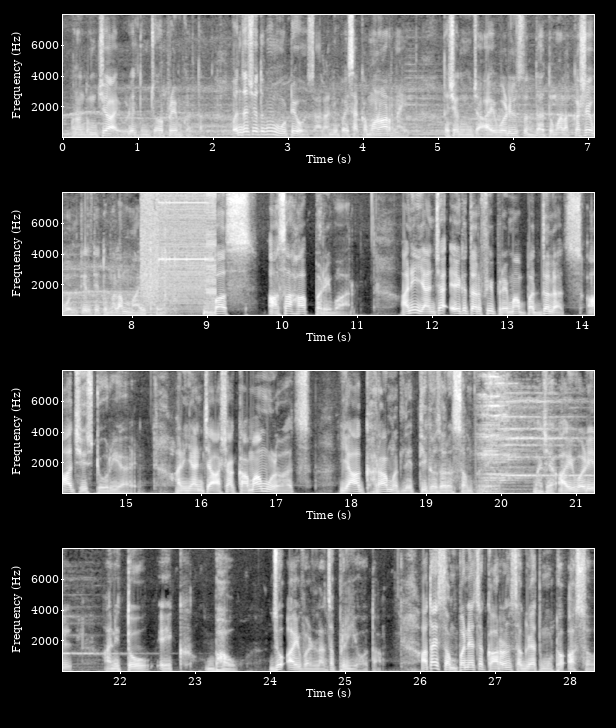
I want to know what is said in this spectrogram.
म्हणून तुमचे आईवडील तुमच्यावर प्रेम करतात. पण जसे तुम्ही मोठे होसाल आणि पैसा कमवणार नाहीत तसे तुमच्या आईवडीलसुद्धा तुम्हाला कसे बोलतील ते तुम्हाला माहीत होईल. बस असा हा परिवार. आणि यांच्या एकतर्फी प्रेमाबद्दलच आज ही स्टोरी आहे. आणि यांच्या अशा कामामुळंच या घरामधले तिघंजणं संपले. माझे आईवडील आणि तो एक भाऊ जो आईवडिलांचा प्रिय होता. आता हे संपण्याचं कारण सगळ्यात मोठं असं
